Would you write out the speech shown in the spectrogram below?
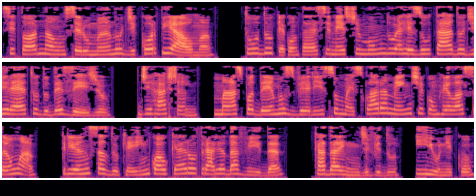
Se torna um ser humano de corpo e alma. Tudo o que acontece neste mundo é resultado direto do desejo de Hashem. Mas podemos ver isso mais claramente com relação a crianças do que em qualquer outra área da vida. Cada indivíduo e único.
